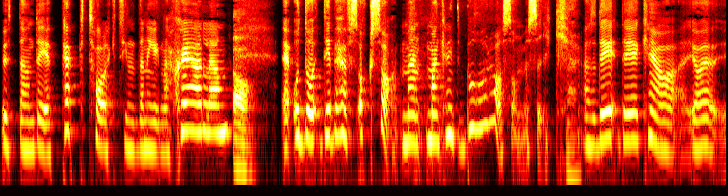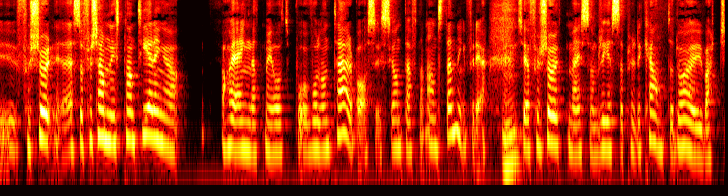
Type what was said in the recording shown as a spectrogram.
Utan det är peptalk till den egna själen. ja, Eh, Och då, det behövs också, men man kan inte bara ha sån musik. Alltså det, det kan jag, jag försör, alltså församlingsplantering har jag ägnat mig åt på volontär basis. Jag har inte haft en anställning för det. Så jag har försörjt mig som resepredikant och då har jag ju varit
